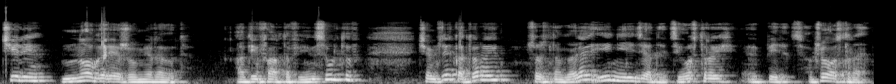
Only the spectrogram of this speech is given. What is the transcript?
чили много реже умирают от инфарктов и инсультов, чем те, которые, собственно говоря, и не едят эти острый э, перец. Вообще острое.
